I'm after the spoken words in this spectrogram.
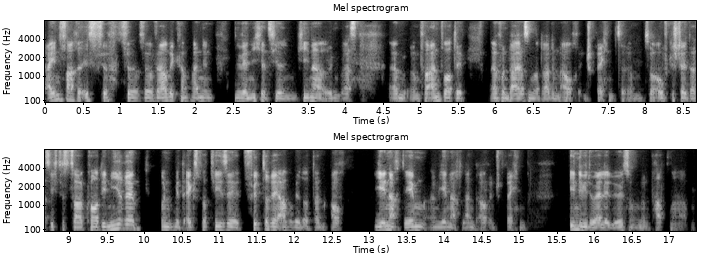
einfacher ist für, für, für Werbekampagnen, wenn ich jetzt hier in China irgendwas ähm, ähm, verantworte. Äh, von daher sind wir da dann auch entsprechend ähm, so aufgestellt, dass ich das zwar koordiniere und mit Expertise füttere, aber wir dort dann auch je nachdem, ähm, je nach Land auch entsprechend individuelle Lösungen und Partner haben.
